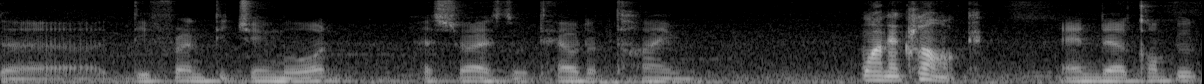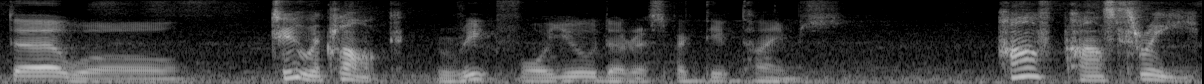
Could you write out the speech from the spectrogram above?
the different teaching mode as well as to tell the time. 1 o'clock, and the computer will 2 o'clock, read for you the respective times. Half past 3.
